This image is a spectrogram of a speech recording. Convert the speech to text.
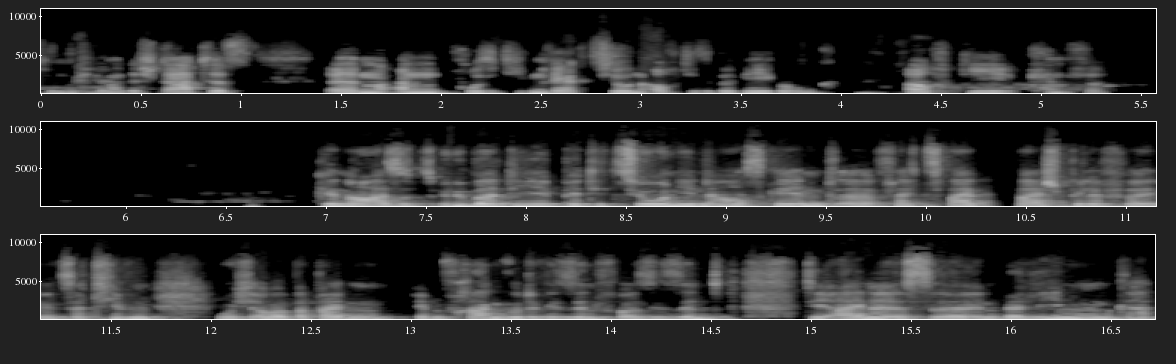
zum Beispiel des Staates, ähm, an positiven Reaktionen auf diese Bewegung, auf die Kämpfe. Genau, also über die Petition hinausgehend, äh, vielleicht zwei Beispiele für Initiativen, wo ich aber bei beiden eben fragen würde, wie sinnvoll sie sind. Die eine ist, äh, in Berlin hat,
